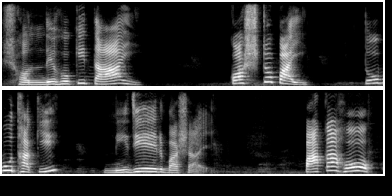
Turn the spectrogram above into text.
সন্দেহ কি তাই? কষ্ট পাই, তবু থাকি নিজের বাসায়। পাকা হোক,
